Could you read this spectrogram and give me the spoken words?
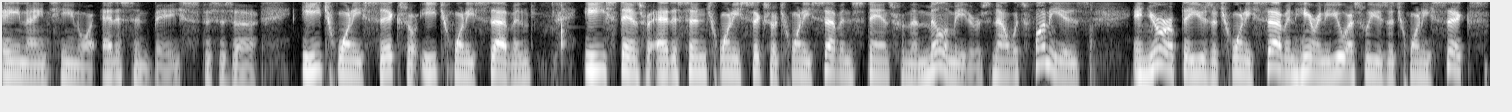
A19 or Edison base. This is a E26 or E27. E stands for Edison, 26 or 27 stands for the millimeters. Now what's funny is in Europe they use a 27, here in the US we use a 26,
